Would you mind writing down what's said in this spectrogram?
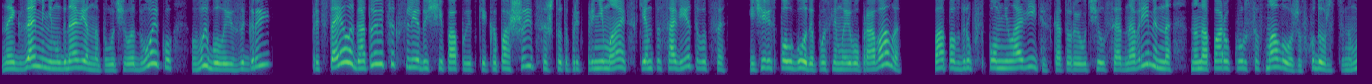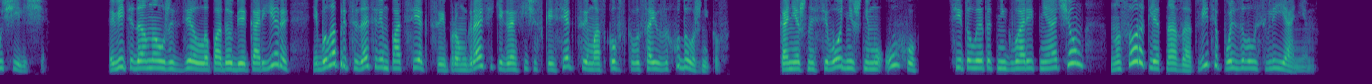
На экзамене мгновенно получила двойку, выбыла из игры. Предстояло готовиться к следующей попытке, копошиться, что-то предпринимать, с кем-то советоваться. И через полгода после моего провала папа вдруг вспомнил о Вите, с которой учился одновременно, но на пару курсов моложе, в художественном училище. Витя давно уже сделала подобие карьеры и была председателем подсекции промграфики графической секции Московского союза художников. Конечно, сегодняшнему уху титул этот не говорит ни о чем, но 40 лет назад Витя пользовалась влиянием.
